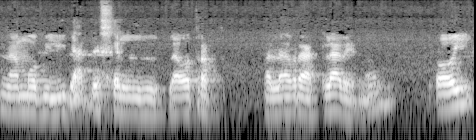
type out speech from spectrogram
la movilidad es la otra palabra clave, ¿no? Hoy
